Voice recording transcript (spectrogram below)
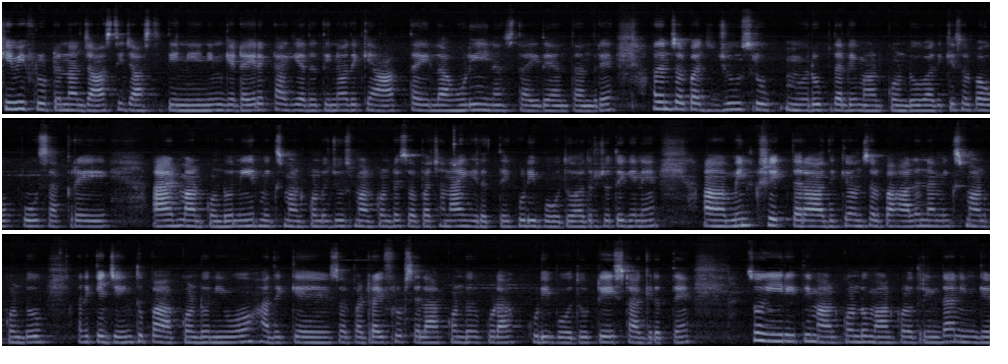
ಕಿವಿ ಫ್ರೂಟನ್ನು ಜಾಸ್ತಿ ಜಾಸ್ತಿ ತಿನ್ನಿ. ನಿಮಗೆ ಡೈರೆಕ್ಟಾಗಿ ಅದು ತಿನ್ನೋದಕ್ಕೆ ಆಗ್ತಾ ಇಲ್ಲ, ಹುಳಿ ಅನ್ನಿಸ್ತಾ ಇದೆ ಅಂತಂದರೆ ಅದನ್ನು ಸ್ವಲ್ಪ ಜ್ಯೂಸ್ ರೂಪ, ರೂಪದಲ್ಲಿ ಮಾಡಿಕೊಂಡು ಅದಕ್ಕೆ ಸ್ವಲ್ಪ ಉಪ್ಪು, ಸಕ್ಕರೆ ಆ್ಯಡ್ ಮಾಡಿಕೊಂಡು, ನೀರು ಮಿಕ್ಸ್ ಮಾಡಿಕೊಂಡು ಜ್ಯೂಸ್ ಮಾಡಿಕೊಂಡ್ರೆ ಸ್ವಲ್ಪ ಚೆನ್ನಾಗಿರುತ್ತೆ, ಕುಡಿಬೋದು. ಅದ್ರ ಜೊತೆಗೇ ಮಿಲ್ಕ್ ಶೇಕ್ ಥರ ಅದಕ್ಕೆ ಒಂದು ಸ್ವಲ್ಪ ಹಾಲನ್ನು ಮಿಕ್ಸ್ ಮಾಡಿಕೊಂಡು, ಅದಕ್ಕೆ ಜೇನುತುಪ್ಪ ಹಾಕ್ಕೊಂಡು ನೀವು ಅದಕ್ಕೆ ಸ್ವಲ್ಪ ಡ್ರೈ ಫ್ರೂಟ್ಸ್ ಎಲ್ಲ ಹಾಕ್ಕೊಂಡು ಕೂಡ ಕುಡಿಬೋದು ಟೇಸ್ಟ್ ಆಗಿರುತ್ತೆ. ಸೊ ಈ ರೀತಿ ಮಾಡಿಕೊಂಡು ಮಾಡ್ಕೊಳ್ಳೋದ್ರಿಂದ ನಿಮಗೆ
